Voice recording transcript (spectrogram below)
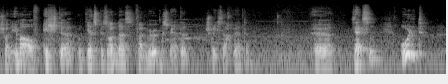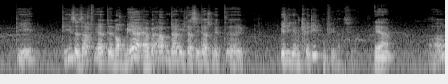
schon immer auf echte und jetzt besonders Vermögenswerte, sprich Sachwerte, äh, setzen und die diese Sachwerte noch mehr erwerben, dadurch, dass sie das mit äh, billigen Krediten finanzieren. Ja. ja.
